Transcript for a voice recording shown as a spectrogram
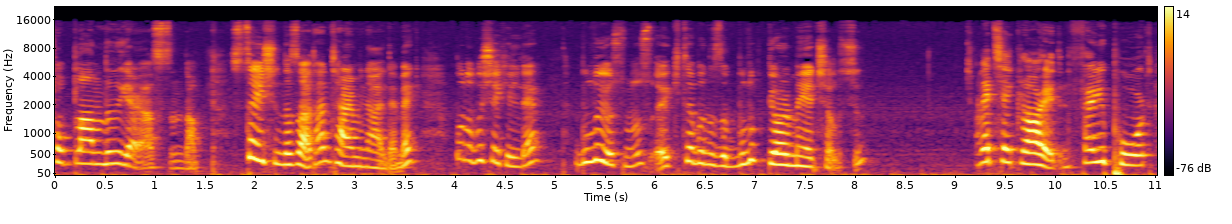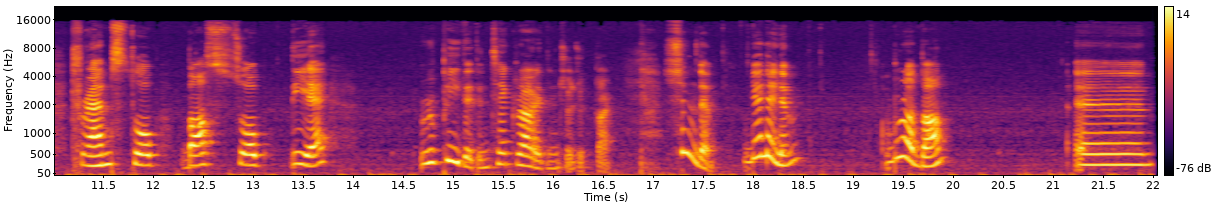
toplandığı yer aslında. Station da zaten terminal demek. Bunu bu şekilde buluyorsunuz. E, kitabınızı bulup görmeye çalışın. Ve tekrar edin. Ferryport, tram stop, bus stop diye repeat edin. Tekrar edin çocuklar. Şimdi gelelim burada ee,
